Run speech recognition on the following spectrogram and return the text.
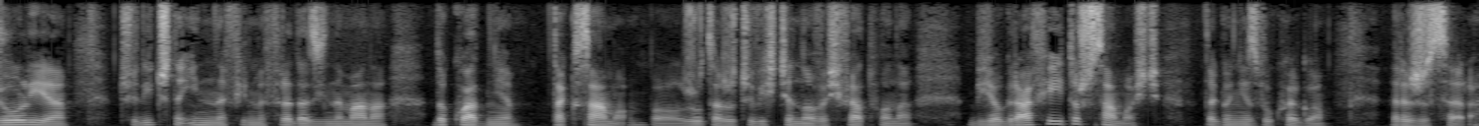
Julia, czy liczne inne filmy Freda Zinemana, dokładnie tak samo, bo rzuca rzeczywiście nowe światło na biografię i tożsamość tego niezwykłego reżysera.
